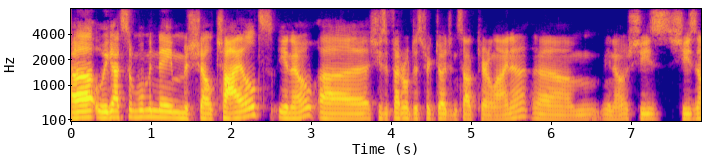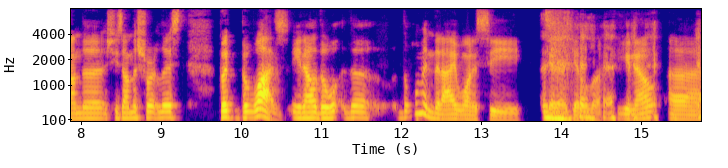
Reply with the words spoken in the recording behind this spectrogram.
Uh, we got some woman named Michelle Childs. You know, uh, she's a federal district judge in South Carolina. Um, you know, she's she's on the she's on the short list. But but was you know the the the woman that I want to see get a, get a look. You know, uh,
